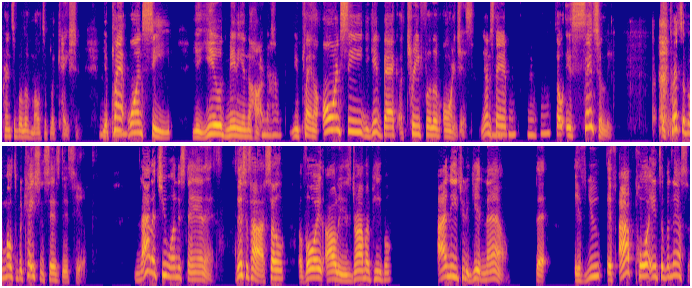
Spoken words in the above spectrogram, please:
principle of multiplication. You plant one seed, you yield many in the harvest. You plant an orange seed, you get back a tree full of oranges. You understand? Mhm. So essentially, the principle of multiplication says this here. Now that you understand that this is how I sow, avoid all these drama people. I need you to get now that if you if I pour into Vanessa,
